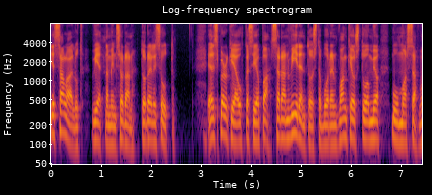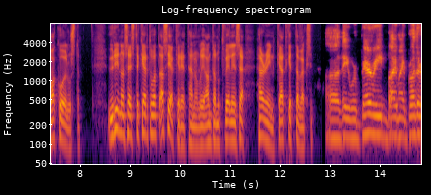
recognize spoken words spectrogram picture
ja salailut Vietnamin sodan todellisuutta. Ellsbergia uhkasi jopa 115 vuoden vankeustuomio muun muassa vakoilusta. Ydinaseista kertovat asiakirjat hän oli antanut veljensä Harryn kätkettäväksi. Uh, they were buried by my brother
